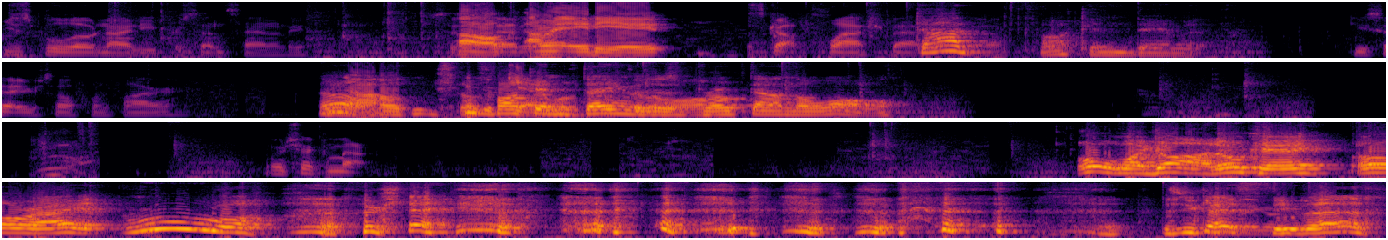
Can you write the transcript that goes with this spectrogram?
Just below 90% sanity. So Oh, I'm at 88. It's got flashbacks. God now. fucking damn it! Do You set yourself on fire. No, No, the the fucking thing that the just broke down the wall. Let me check the map. Oh my god, okay. Alright. Ooh, okay. Did you guys see that?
